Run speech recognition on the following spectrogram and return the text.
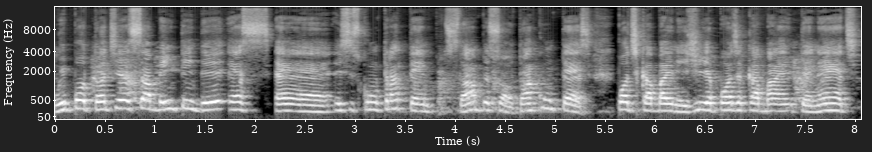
O importante é saber entender esse, é, esses contratempos, tá, pessoal? Então acontece. Pode acabar a energia, pode acabar a internet,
